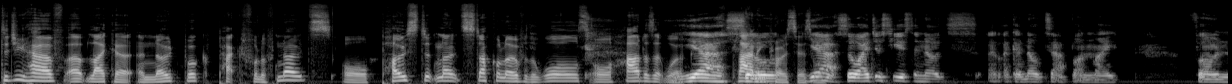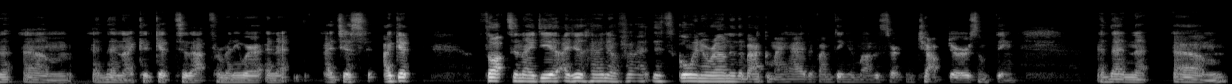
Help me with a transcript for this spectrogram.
Did you have uh, like a, a notebook packed full of notes or post-it notes stuck all over the walls or how does it work? Yeah, Planning so, process. Yeah, so I just use the notes uh, like a notes app on my phone, um, and then I could get to that from anywhere. And I, I just I get thoughts and idea. I just kind of it's going around in the back of my head if I'm thinking about a certain chapter or something, and then um,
